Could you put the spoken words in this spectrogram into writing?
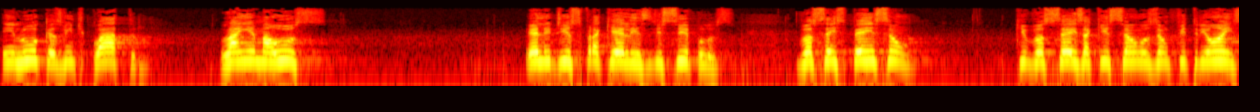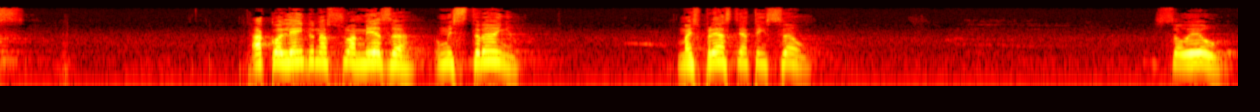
em Lucas 24, lá em Emaús, ele diz para aqueles discípulos: Vocês pensam que vocês aqui são os anfitriões, acolhendo na sua mesa um estranho, mas prestem atenção, sou eu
